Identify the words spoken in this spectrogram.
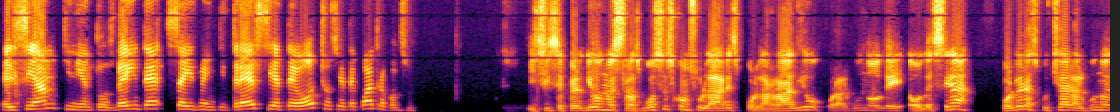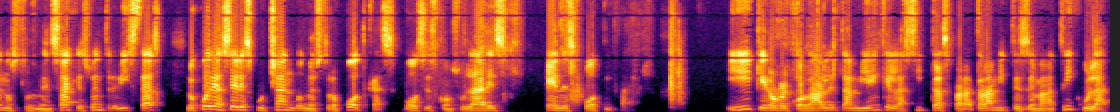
El SIAM 520-623-7874 consul. Y si se perdió nuestras voces consulares por la radio o por alguno de, o desea volver a escuchar alguno de nuestros mensajes o entrevistas, lo puede hacer escuchando nuestro podcast, Voces Consulares, en Spotify. Y quiero recordarle también que las citas para trámites de matrícula,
